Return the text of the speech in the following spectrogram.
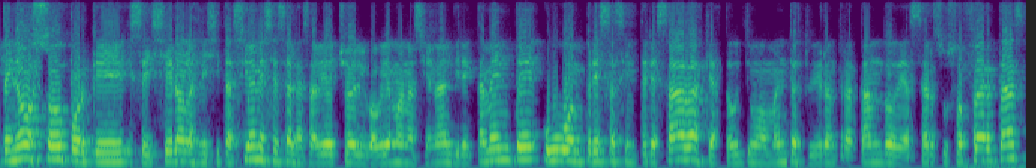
penoso porque se hicieron las licitaciones, esas las había hecho el gobierno nacional directamente, hubo empresas interesadas que hasta último momento estuvieron tratando de hacer sus ofertas.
